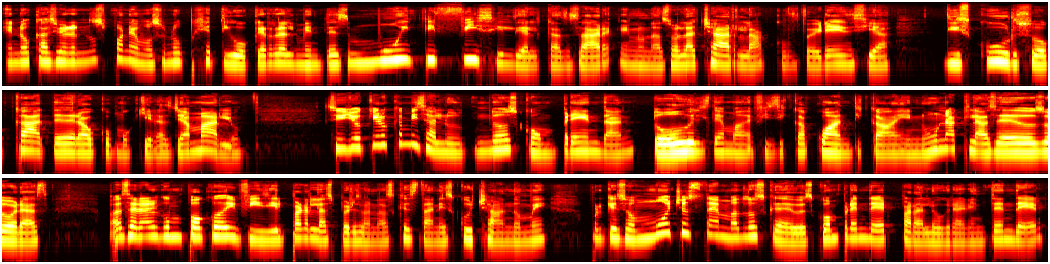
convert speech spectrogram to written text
En ocasiones nos ponemos un objetivo que realmente es muy difícil de alcanzar en una sola charla, conferencia, discurso, cátedra o como quieras llamarlo. Si yo quiero que mis alumnos comprendan todo el tema de física cuántica en una clase de dos horas, va a ser algo un poco difícil para las personas que están escuchándome, porque son muchos temas los que debes comprender para lograr entender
